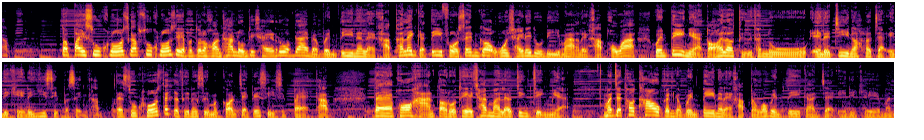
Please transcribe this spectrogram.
ครับ ต่อไปซูโครสครับซูโครสเนี่ยเป็นตัวละครท่าลมที่ใช้รวบได้แบบเวนตี้นั่นแหละครับ ถ้าเล่นกับตี้ฟรเซนก็โอ้ใช้ได้ดูดีมากเลยครับ เพราะว่าเวนตี้เนี่ย ต่อให้เราถือธนูเอเลจีเนาะเราแจก ADK ได้ 20%ครับ แต่ซูโครสถ้าเกิดถือหนังสือมังกรแจกได้ 48 ครับ แต่พอหารต่อโรเทชันมาแล้วจริง ๆ เนี่ยมันจะเท่า ๆกันกับเวนตี้นั่นแหละครับ แต่ว่าเวนตี้การแจก ADK มัน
